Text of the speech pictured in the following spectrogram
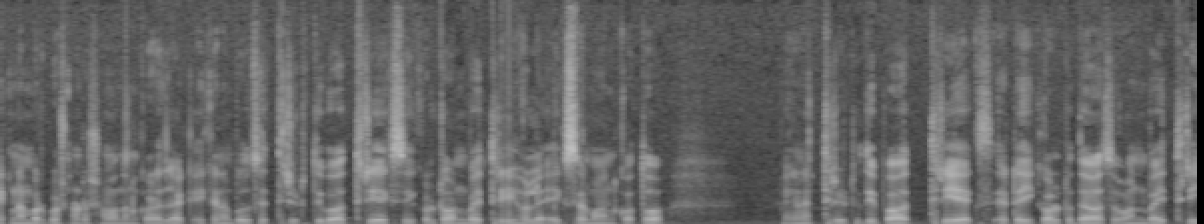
এক নম্বর প্রশ্নটা সমাধান করা যাক। এখানে বলছে three to the power three x equal to one by three হলে এক্সের মান কত? এখানে three to the power three x এটা ইকুয়াল টু দেওয়া আছে ওয়ান বাই থ্রি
